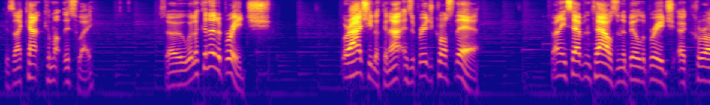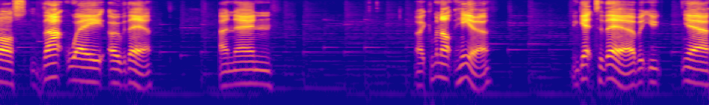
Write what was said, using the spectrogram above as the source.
Because I can't come up this way. So we're looking at a bridge. What we're actually looking at is a bridge across there. 27,000 to build a bridge across that way over there. And then... Like, coming up here... You can get to there, but you... Yeah,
